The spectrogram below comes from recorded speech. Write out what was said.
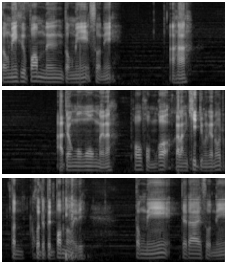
ตรงนี้คือป้อมหนึ่งตรงนี้ส่วนนี้อะฮะอาจจะงงๆหน่อยนะเพราะผมก็กำลังคิดอยู่เหมือนกันว่าควรจะเป็นป้อมตรงไหนดีตรงนี้จะได้ส่วนนี้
